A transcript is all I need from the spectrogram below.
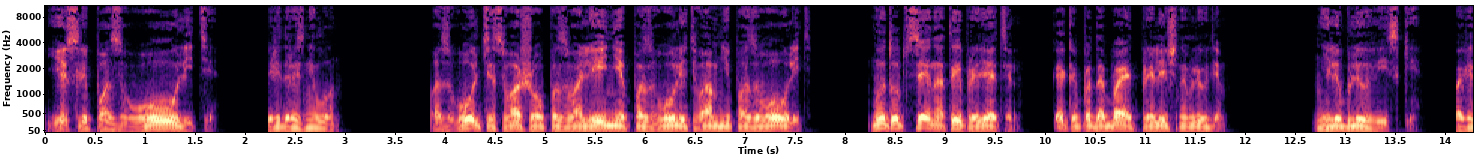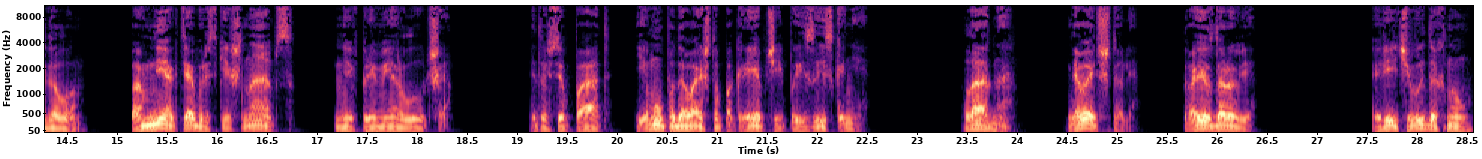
«Если позволите...» — передразнил он. «Позвольте, с вашего позволения, позволить вам не позволить. Мы тут все на «ты», приятель, как и подобает приличным людям». «Не люблю виски», — повидал он. «По мне, октябрьский шнапс не в пример лучше. Это все пад. Ему подавай что покрепче и поизысканнее. Ладно, давайте что ли. Твое здоровье. Рич выдохнул,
